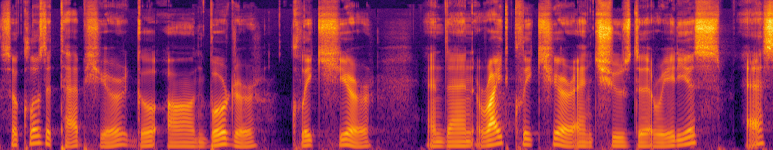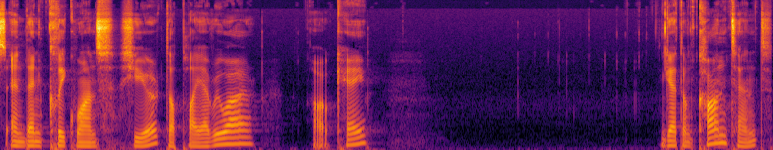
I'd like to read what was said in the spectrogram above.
So close the tab here go on border click here and then right click here and choose the radius S and then click once here to apply everywhere. Okay get on content.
